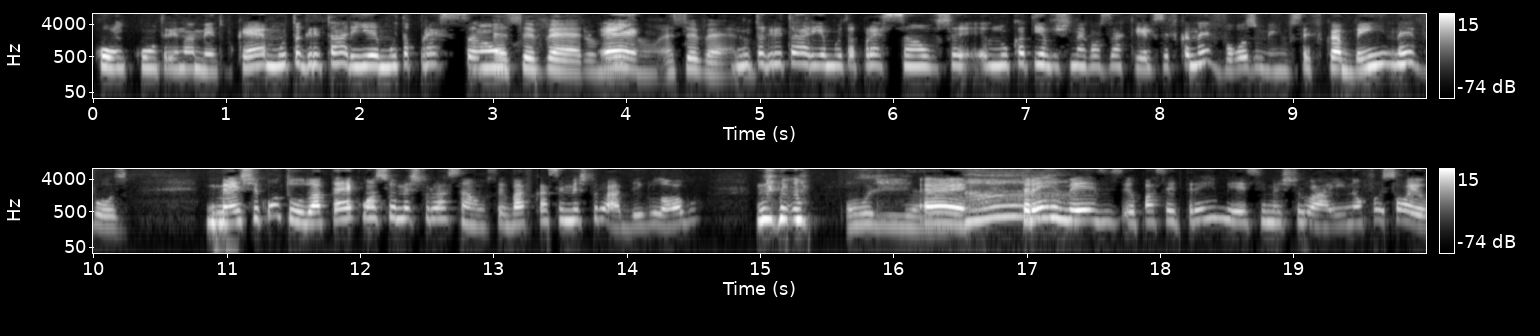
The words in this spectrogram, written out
com, com o treinamento, porque é muita gritaria, é muita pressão. É severo é mesmo, é, é severo. Muita gritaria, muita pressão. Você, eu nunca tinha visto um negócio daquele. Você fica nervoso mesmo, você fica bem nervoso. Mexe com tudo, até com a sua menstruação. Você vai ficar sem menstruar, digo logo. Olha. É, três meses, eu passei três meses sem menstruar. E não foi só eu,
